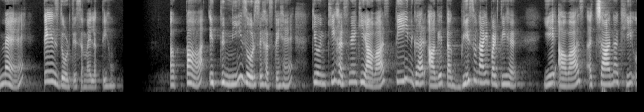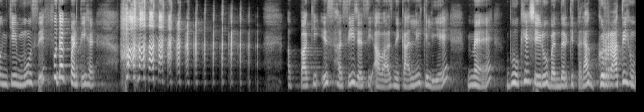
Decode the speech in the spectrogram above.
मैं तेज़ दौड़ते समय लगती हूँ। अप्पा इतनी ज़ोर से हँसते हैं कि उनकी हंसने की आवाज़ तीन घर आगे तक भी सुनाई पड़ती है। ये आवाज़ अचानक ही उनके मुँह से फुदक पड़ती है। अप्पा की इस हँसी जैसी आवाज़ निकालने के लिए मैं भूखे शेरू बंदर की तरह गुर्राती हूँ।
